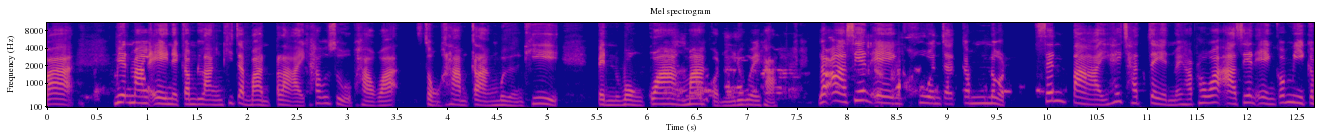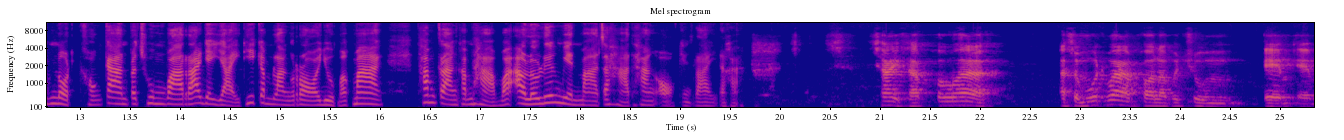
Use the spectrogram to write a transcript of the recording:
ว่าเมียนมาเองเนี่ยกำลังที่จะบานปลายเข้าสู่ภาวะสงครามกลางเมืองที่ เป็นวงกว้างมากกว่านี้ด้วยค่ะ แล้วอาเซียนเองควรจะกำหนดเส้นตายให้ชัดเจนไหมคะเพราะว่าอาเซียนเองก็มีกำหนดของการประชุมวาระใหญ่ ๆ ที่กำลังรออยู่มากๆท่ามกลางคำถามว่าเอาแล้วเรื่องเมียนมาจะหาทางออกอย่างไรนะคะ ใช่ครับ เพราะว่าอะสมมุติว่าพอเราประชุม AMM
